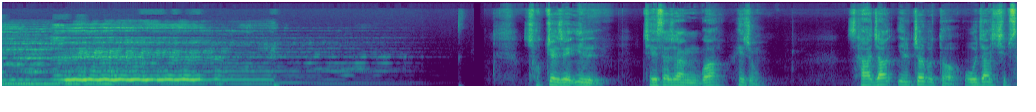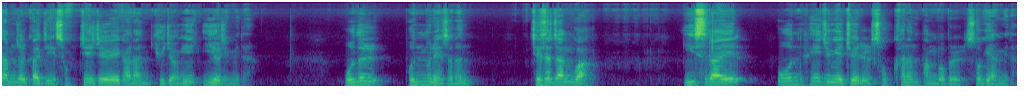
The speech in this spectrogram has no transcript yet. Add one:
씻었네 속죄 제 1 제사장과 회중 4장 1절부터 5장 13절까지 속죄제에 관한 규정이 이어집니다. 오늘 본문에서는 제사장과 이스라엘 온 회중의 죄를 속하는 방법을 소개합니다.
